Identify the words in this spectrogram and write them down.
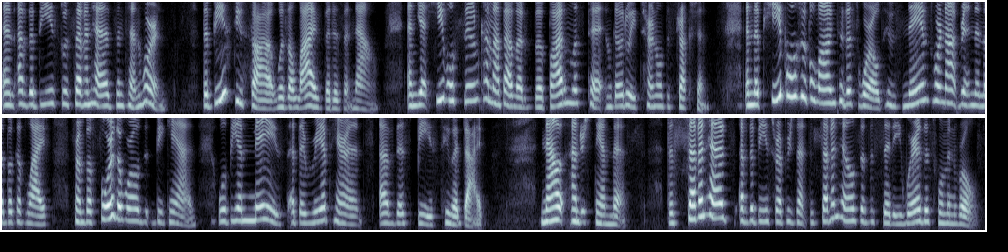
and of the beast with seven heads and ten horns. The beast you saw was alive but isn't now, and yet he will soon come up out of the bottomless pit and go to eternal destruction. And the people who belong to this world, whose names were not written in the book of life from before the world began, will be amazed at the reappearance of this beast who had died. Now understand this The seven heads of the beast represent the seven hills of the city where this woman rules.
